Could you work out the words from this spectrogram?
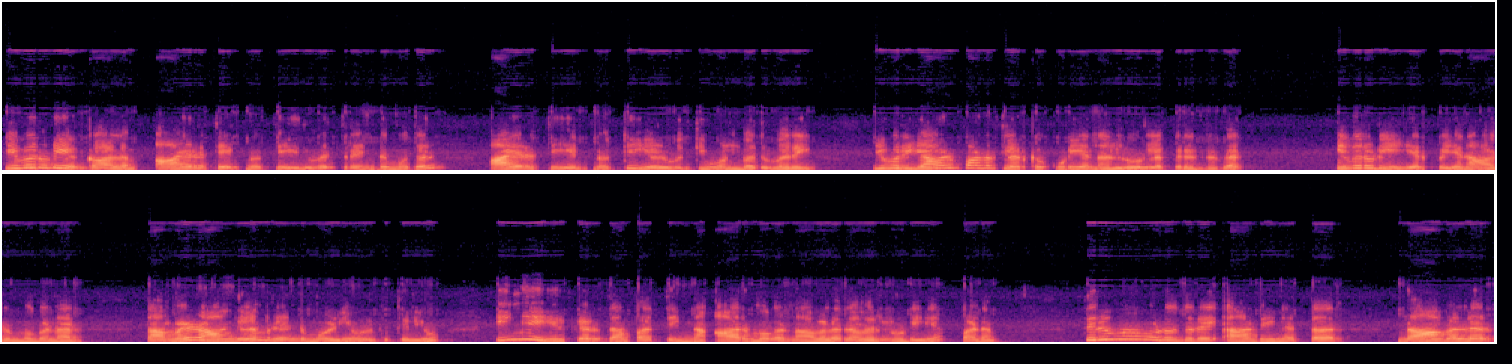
இவருடைய காலம் ஆயிரத்தி எட்நூத்தி இருபத்தி ரெண்டு முதல் ஆயிரத்தி எட்நூத்தி எழுபத்தி ஒன்பது வரை. இவர் யாழ்ப்பாணத்தில் இருக்கக்கூடிய நல்லூர்ல பிறந்தவர். இவருடைய இயற்பெயர் ஆறுமுகனார். தமிழ் ஆங்கிலம் ரெண்டு மொழியும் இவருக்கு தெரியும். இங்க இருக்கிறது தான் பார்த்தீங்கன்னா ஆறுமுக நாவலர் அவர்களுடைய படம். திருவாவடுதுறை ஆதீனத்தார் நாவலர்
